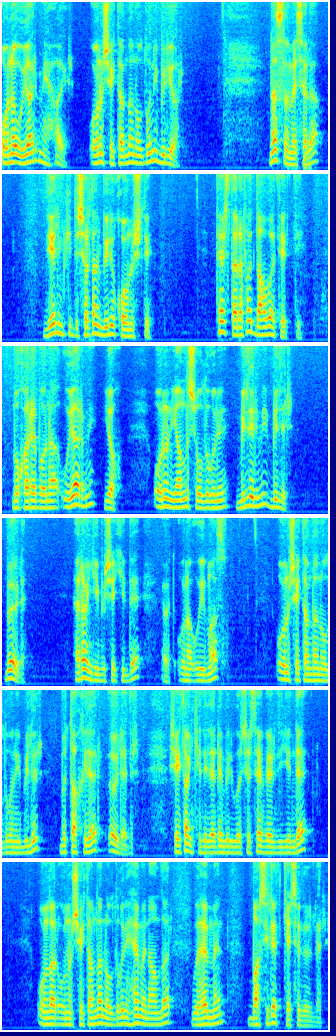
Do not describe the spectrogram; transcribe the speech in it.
Ona uyar mı? Hayır. Onun şeytandan olduğunu biliyor. Nasıl mesela? Diyelim ki dışarıdan biri konuştu. Ters tarafa davet etti. Muharreb ona uyar mı? Yok. Onun yanlış olduğunu bilir mi? Bilir. Böyle. Herhangi bir şekilde evet ona uymaz. Onun şeytandan olduğunu bilir. Müttakiler öyledir. Şeytan kendilerine bir vesvese verdiğinde onlar onun şeytandan olduğunu hemen anlar ve hemen basiret kesilirler.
